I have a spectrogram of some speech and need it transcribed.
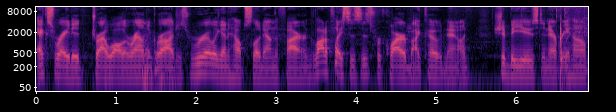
X-rated drywall around the garage is really going to help slow down the fire. In a lot of places it's required by code now and should be used in every home.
